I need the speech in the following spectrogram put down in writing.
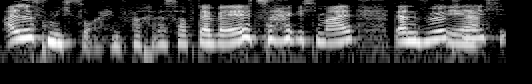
alles nicht so einfach ist auf der Welt, sage ich mal, dann wirklich ja.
